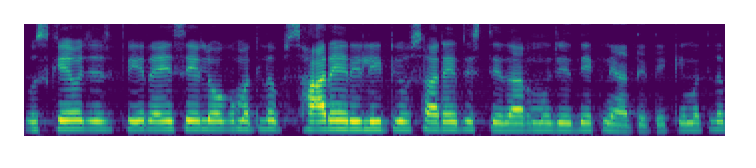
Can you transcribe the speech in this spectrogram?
उसके वजह से फिर ऐसे लोग मतलब सारे रिलेटिव, सारे रिश्तेदार मुझे देखने आते थे कि मतलब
